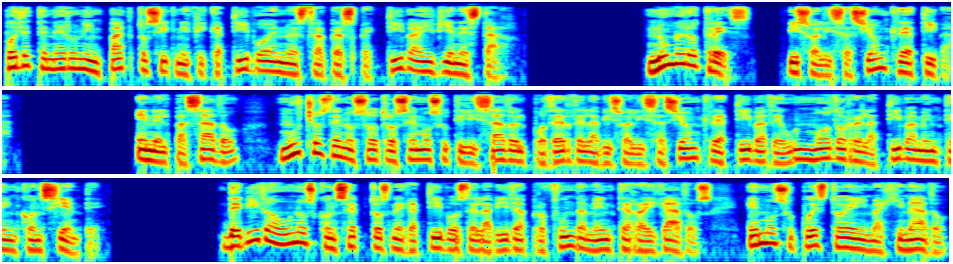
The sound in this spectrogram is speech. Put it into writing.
puede tener un impacto significativo en nuestra perspectiva y bienestar. Número 3. Visualización creativa. En el pasado, muchos de nosotros hemos utilizado el poder de la visualización creativa de un modo relativamente inconsciente. Debido a unos conceptos negativos de la vida profundamente arraigados, hemos supuesto e imaginado,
